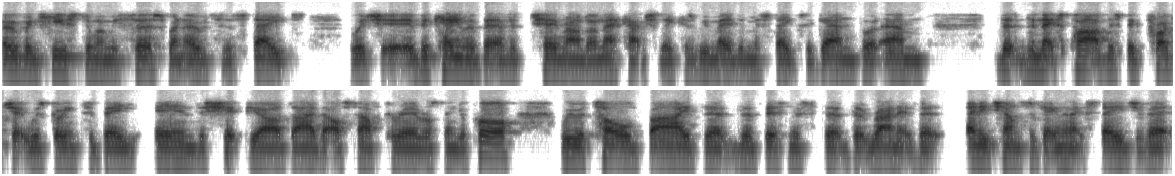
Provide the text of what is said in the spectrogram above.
over in Houston when we first went over to the States, which it became a bit of a chain around our neck actually because we made the mistakes again. But um, the, the next part of this big project was going to be in the shipyards either of South Korea or Singapore. We were told by the, the business that, that ran it that any chance of getting the next stage of it,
